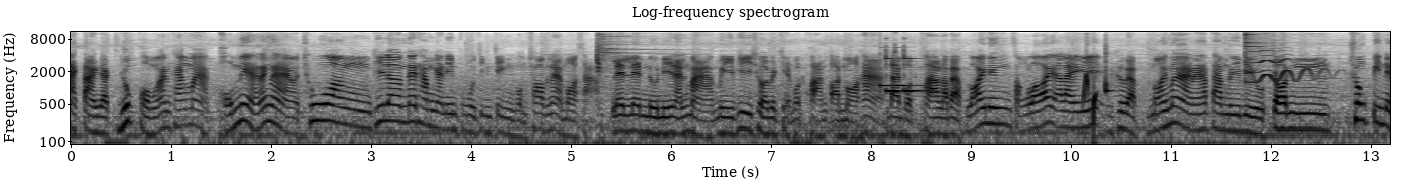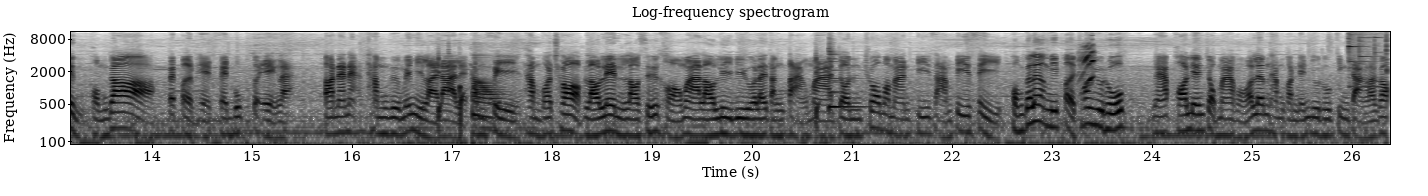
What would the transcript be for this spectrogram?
แตกต่างจากยุคผมค่อนข้างมาก ผมเนี่ยตั้งแต่ช่วงที่เริ่มได้ทำงานอินฟูจริงๆ ผมชอบตั้งแต่ม 3 เล่นเล่นๆนู่นนี้นั้นมา มีพี่ชวนไปเขียนบทความตอนม 5 ได้บทความละแบบร้อยหนึ่งสองร้อยอะไรอย่างงี้ คือแบบน้อยมากนะครับทำรีวิว จนช่วงปีหนึ่งผมก็ไปเปิดเพจ Facebook ตัวเองละ ตอนนั้นเนี่ยทำคือไม่มีรายได้เลยทำฟรีทำเพราะชอบเราเล่นเราซื้อของมาเรารีวิวอะไรต่างๆ มาจนช่วงประมาณปี 3 ปี 4 ผมก็เริ่มมีเปิดช่อง YouTube นะครับพอเรียนจบมาผมก็เริ่มทำคอนเทนต์ YouTube จริงจังแล้วก็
